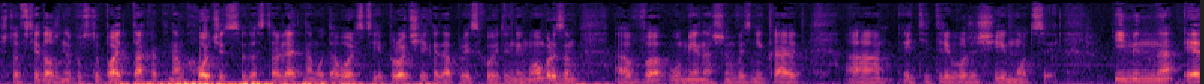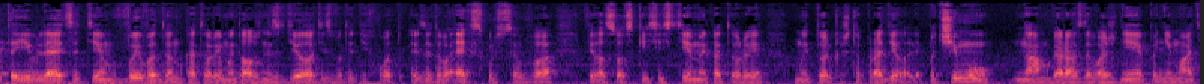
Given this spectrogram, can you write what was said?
что все должны поступать так, как нам хочется, доставлять нам удовольствие и прочее. Когда происходит иным образом, а, в уме нашем возникают а, эти тревожащие эмоции. Именно это является тем выводом, который мы должны сделать из вот этих вот из этого экскурса в философские системы, которые мы только что проделали. Почему нам гораздо важнее понимать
